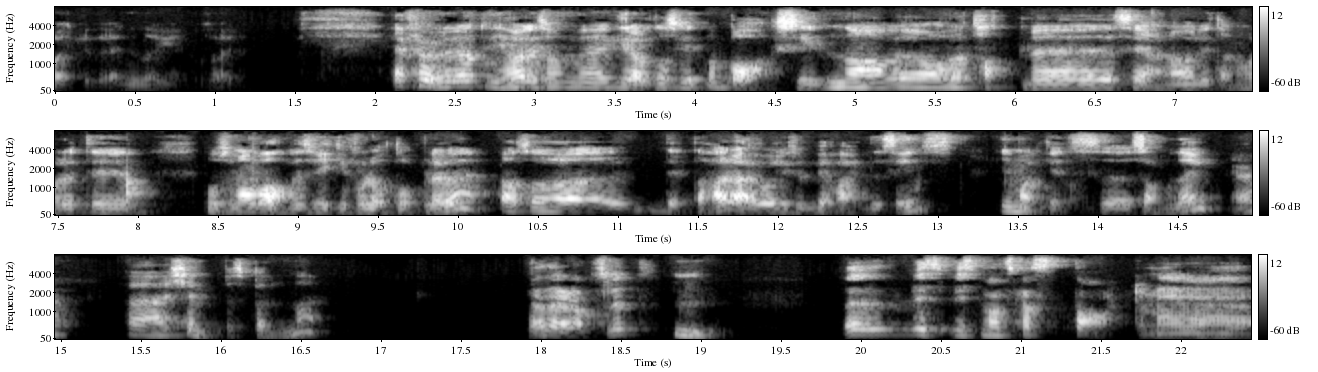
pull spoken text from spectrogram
markeder enn i Norge. Jeg føler at vi har liksom gravd oss litt på baksiden av og tatt med seerne og lytterne våre til noe som man vanligvis ikke får lov til å oppleve. Altså, dette her er jo liksom behind the scenes i markedssammenheng. Ja. Det er kjempespennende. Ja, det er det absolutt. Mm. Eh, Hvis, hvis man skal starte med,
